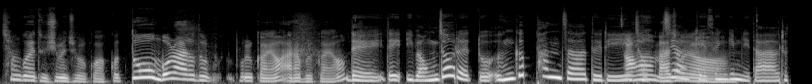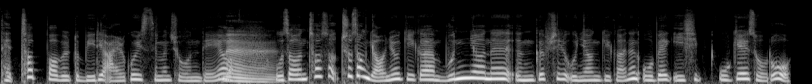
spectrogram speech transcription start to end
참고해 두시면 좋을 것 같고 또 뭘 알아볼까요? 알아볼까요? 네, 네, 이 명절에 또 응급 환자들이 아, 적지 맞아요. 않게 생깁니다. 그래서 대처법을 또 미리 알고 있으면 좋은데요. 네. 우선 추석, 추석 연휴 기간 문 여는 응급실 운영 기간은 525개소로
